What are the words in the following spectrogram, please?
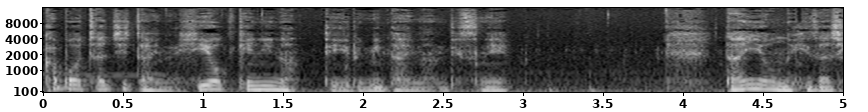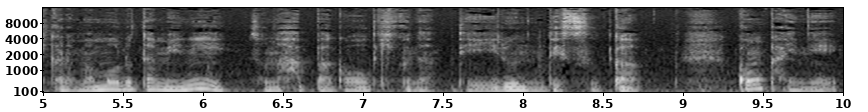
かぼちゃ自体の日よけになっているみたいなんですね。太陽の日差しから守るためにその葉っぱが大きくなっているんですが、今回ね、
